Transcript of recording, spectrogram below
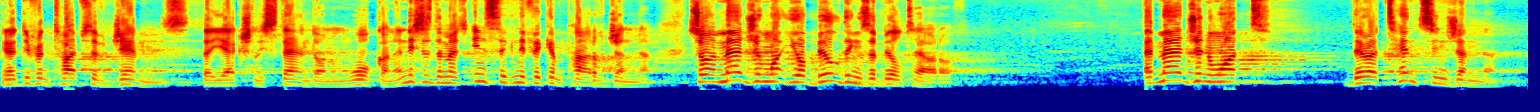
you know, different types of gems that you actually stand on and walk on. And this is the most insignificant part of Jannah. So imagine what your buildings are built out of. Imagine what there are tents in Jannah.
